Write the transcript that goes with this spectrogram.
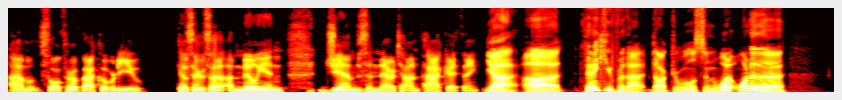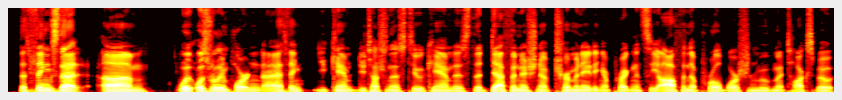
um, so I'll throw it back over to you because there's a, a, million gems in there to unpack. I think. Yeah. Uh, thank you for that, Dr. Wilson. One one of the the things that um, was, was really important. I think you Cam you touched on this too, Cam. Is the definition of terminating a pregnancy. Often the pro-abortion movement talks about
